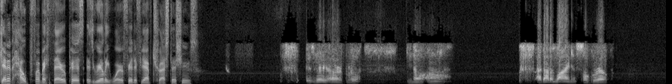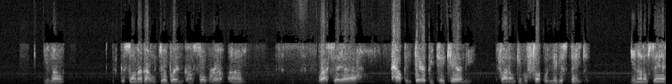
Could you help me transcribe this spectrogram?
getting help from a therapist is really worth it if you have trust issues? It's very hard, bro. You know, um, I got a line in Sober Up. You know, the song I got with Joe Budden called Sober Up. Um, where I say, uh, how can therapy take care of me if I don't give a fuck what niggas think? You know what I'm saying?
